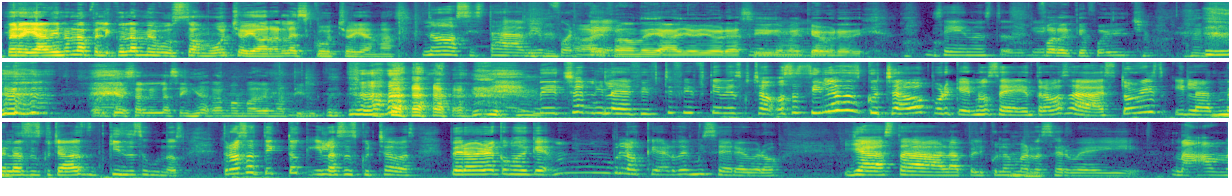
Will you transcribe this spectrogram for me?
Pero ya viendo la película me gustó mucho y ahora la escucho ya más. No, sí está bien Ahí fuerte. fue donde ya yo lloré así que me quebré. Dije, Sí, no estás de que- ¿para qué fue hecho? Porque sale la señora mamá de Matilde. De hecho, ni la de 50-50 había escuchado. O sea, sí las escuchaba porque, no sé, entrabas a Stories y la- me las escuchabas 15 segundos. Entrabas a TikTok y las escuchabas. Pero era como de que, mm, bloquear de mi cerebro. Ya hasta la película me reservé y. No, man,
